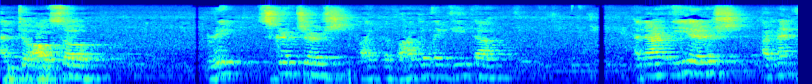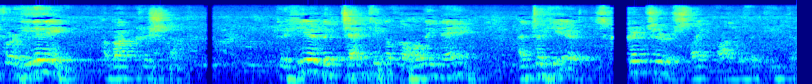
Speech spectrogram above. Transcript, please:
and to also read scriptures like the Bhagavad Gita. And our ears are meant for hearing about Krishna to hear the chanting of the holy name and to hear scriptures like Bhagavad Gita.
